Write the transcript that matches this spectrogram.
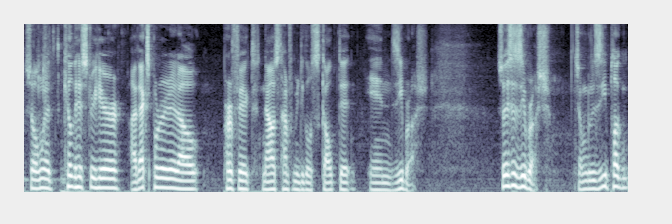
so I'm gonna kill the history here. I've exported it out, perfect. Now it's time for me to go sculpt it in ZBrush. So this is ZBrush. So I'm gonna Z plug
